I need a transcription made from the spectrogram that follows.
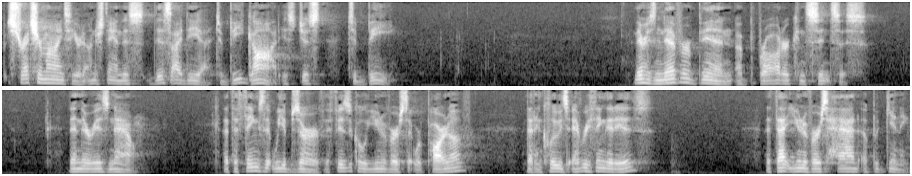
But stretch your minds here to understand this, this idea. To be God is just to be. There has never been a broader consensus than there is now that the things that we observe, the physical universe that we're part of, that includes everything that is, that that universe had a beginning.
